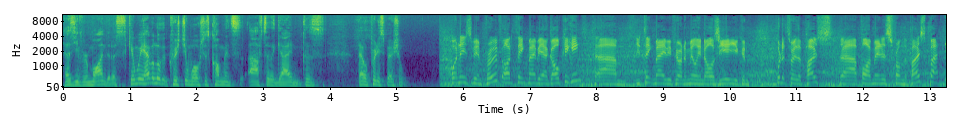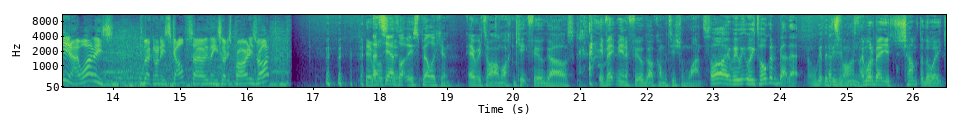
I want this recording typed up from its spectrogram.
as you've reminded us. Can we have a look at Christian Welch's comments after the game because they were pretty special. What needs to be improved? I'd think maybe our goal kicking. Um, you'd think maybe if you're on a million dollars a year, you can put it through the post, uh, five metres from the post. But you know what? He's, he's working on his golf, so I think he's got his priorities right. Yeah, That well sounds said. like this Pelican. Every time I can kick field goals. He beat me in a field goal competition once. Oh, we, we, we're talking about that. We'll get the That's vision. fine, next. mate. And what about your chump of the week?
